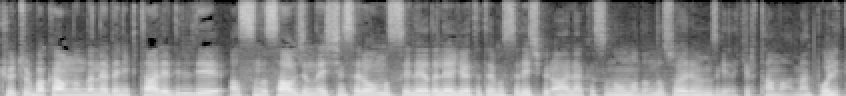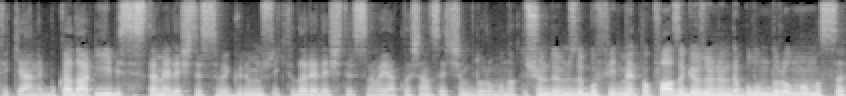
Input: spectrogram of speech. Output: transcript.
Kültür Bakanlığı'nda neden iptal edildiği aslında savcının eşcinsel olmasıyla ya da LGBT temasıyla hiçbir alakasının olmadığını da söylememiz gerekir. Tamamen politik yani bu kadar iyi bir sistem eleştirisi ve günümüz iktidar eleştirisini ve yaklaşan seçim durumunu düşündüğümüzde bu filmin çok fazla göz önünde bulundurulmaması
